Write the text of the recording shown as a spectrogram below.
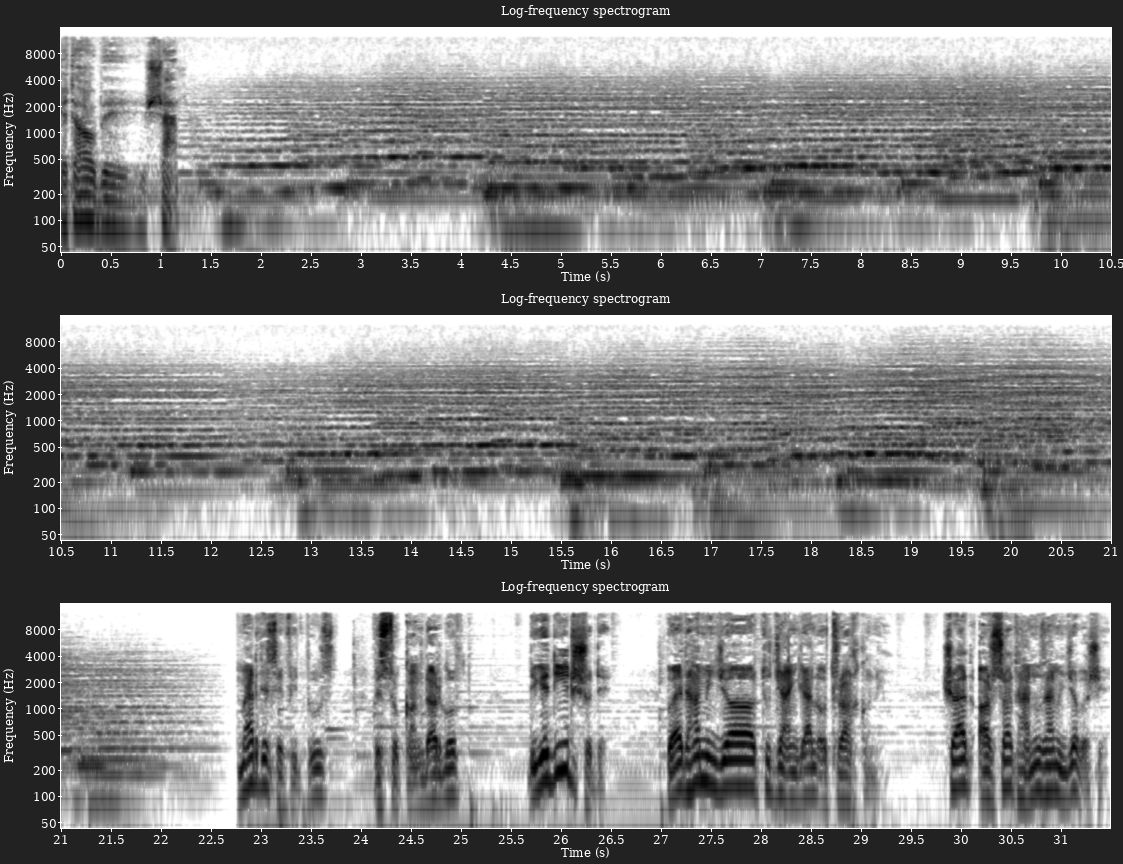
کتاب شب. مرد سفید پوست به سکاندار گفت دیگه دیر شده باید همینجا تو جنگل اتراق کنیم شاید آرسات هنوز هم اینجا باشه.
